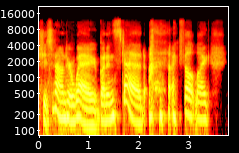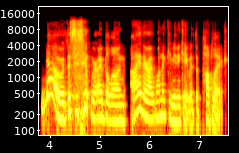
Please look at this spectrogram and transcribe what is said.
she's found her way. But instead, I felt like, no, this isn't where I belong either. I want to communicate with the public.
